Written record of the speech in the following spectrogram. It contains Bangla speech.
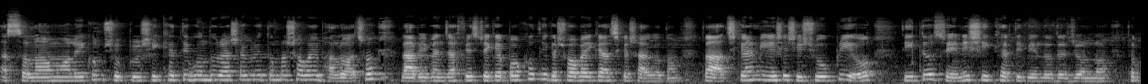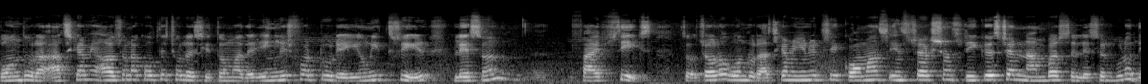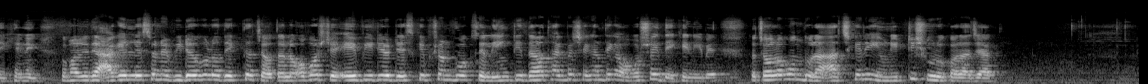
আসসালামু আলাইকুম। সুপ্রিয় শিক্ষার্থী বন্ধুরা, আশা করি তোমরা সবাই ভালো আছো। লাবিব অ্যান্ড জাফিস টেকের পক্ষ থেকে সবাইকে আজকে স্বাগতম। তো আজকে আমি এসেছি সুপ্রিয় তৃতীয় শ্রেণির শিক্ষার্থী বিন্দুদের জন্য। তো বন্ধুরা, আজকে আমি আলোচনা করতে চলেছি তোমাদের ইংলিশ ফর টুডে ইউনিট থ্রির লেসন ফাইভ সিক্স তো চলো বন্ধুরা, আজকে আমি unit three commands instructions request and numbers লেসনগুলো দেখে নিই। তোমরা যদি আগের লেসনের ভিডিওগুলো দেখতে চাও, তাহলে অবশ্যই এই ভিডিও ডিসক্রিপশন বক্সে লিঙ্কটি দেওয়া থাকবে, সেখান থেকে অবশ্যই দেখে নিবে। তো চলো বন্ধুরা, আজকের এই ইউনিটটি শুরু করা যাক।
